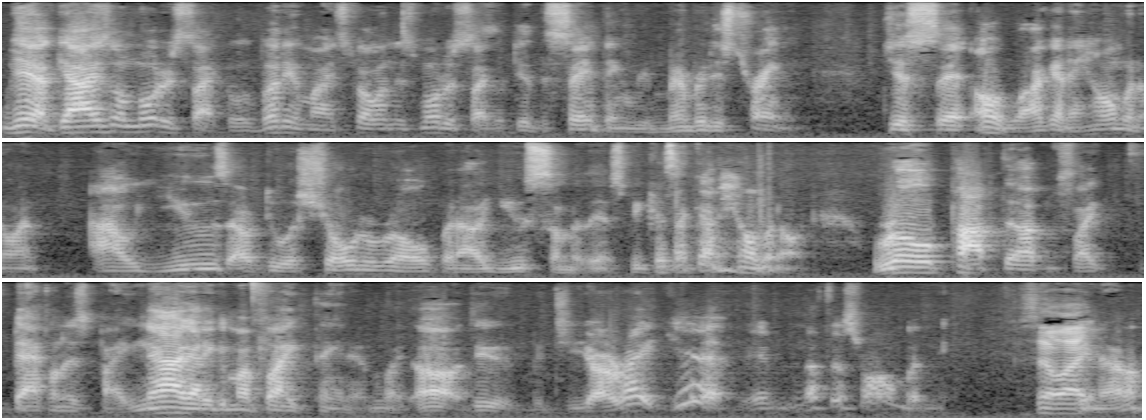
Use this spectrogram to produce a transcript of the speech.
Yeah, guys on motorcycle. A buddy of mine fell on his motorcycle, did the same thing. Remembered his training. Just said, oh, well, I got a helmet on. I'll use, I'll do a shoulder roll, but I'll use some of this because I got a helmet on. Roll popped up, it's like back on his bike. Now I got to get my bike painted. I'm like, oh, dude, but you all right? Yeah, nothing's wrong with me. So I, you know,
